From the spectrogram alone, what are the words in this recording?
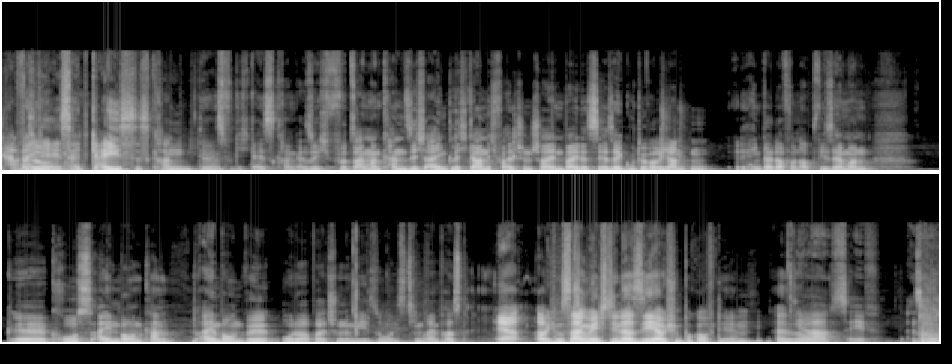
Ja, weil Also- der ist halt geisteskrank. Der Der ist wirklich geisteskrank. Also ich würde sagen, man kann sich eigentlich gar nicht falsch entscheiden. Beides sehr, sehr gute Varianten. Hängt halt davon ab, wie sehr man äh, groß einbauen kann, einbauen will oder ob halt schon irgendwie so ins Team reinpasst. ja, aber ich muss sagen, wenn ich den da sehe, habe ich schon Bock auf den. Also, Ja, safe. Also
